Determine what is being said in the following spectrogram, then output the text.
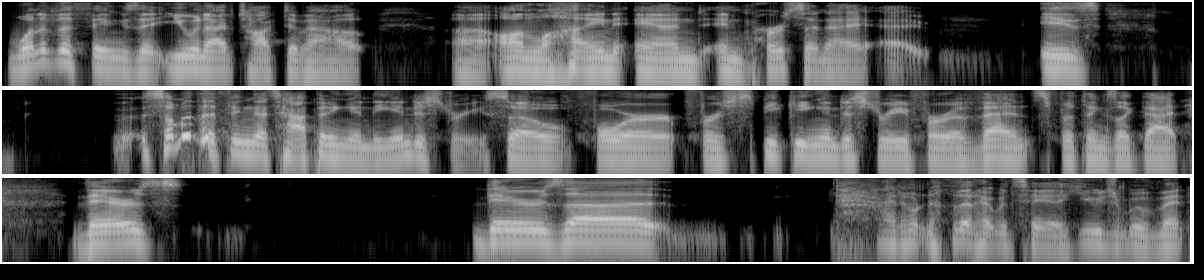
one of the things that you and I've talked about uh, online and in person, I, I, is some of the thing that's happening in the industry so for for speaking industry for events for things like that there's there's a I don't know that I would say a huge movement,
